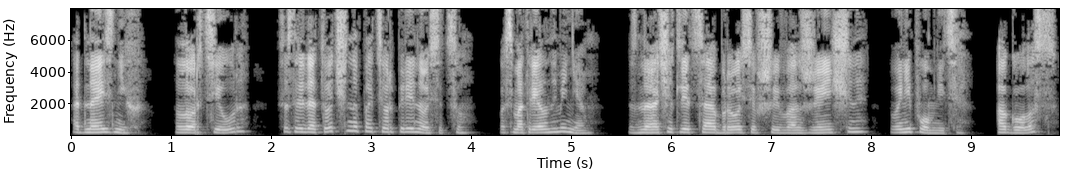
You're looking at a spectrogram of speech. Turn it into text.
одна из них. Лорд Тиура сосредоточенно потер переносицу, посмотрел на меня. «Значит, лица бросившей вас женщины вы не помните. А голос?»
